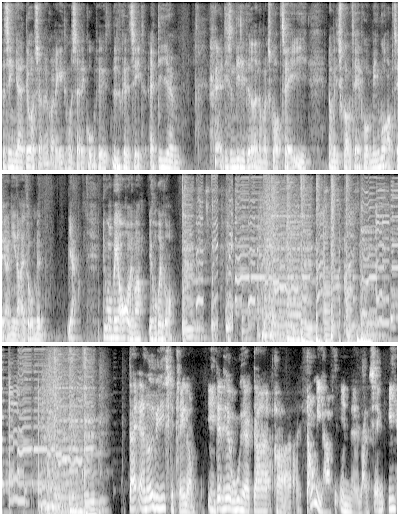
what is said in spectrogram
så tænkte jeg, at det var sådan godt, at jeg ikke kunne sætte god øh, lydkvalitet, at de... Øh, det de sådan lige leveret, når man skulle optage i, når man lige skulle optage på memo-optageren i en iPhone, men ja, du må bære over med mig. Jeg håber, det går. Der er noget, vi lige skal tale om. I den her uge her, der har Xiaomi haft en øh, lancering i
